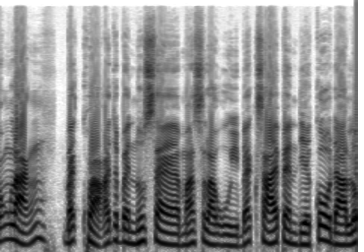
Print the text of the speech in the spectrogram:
กองหลัง แบ็คขวาก็จะเป็นนุสแซมัสลาอุย แบ็คซ้ายเป็นเดียโกดาโล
